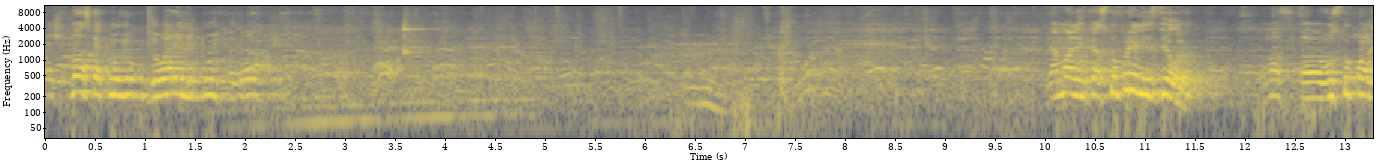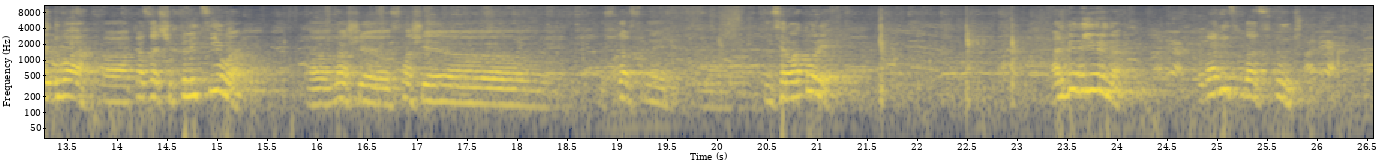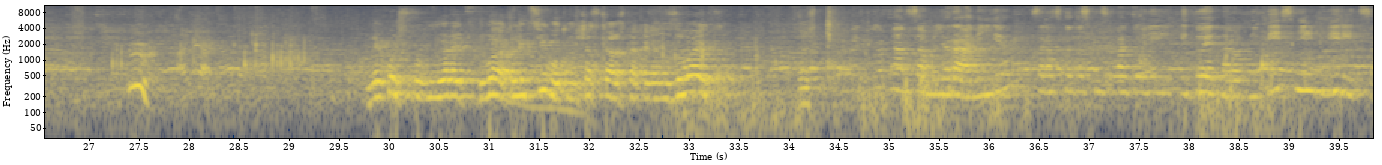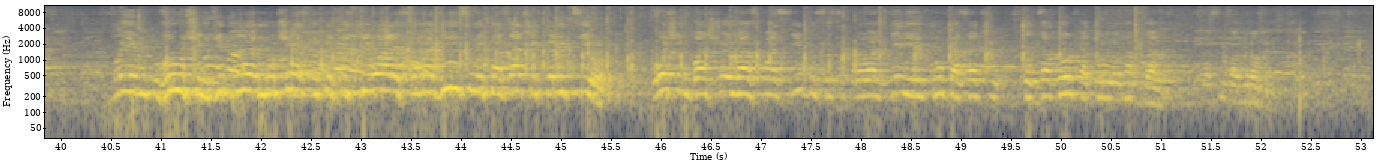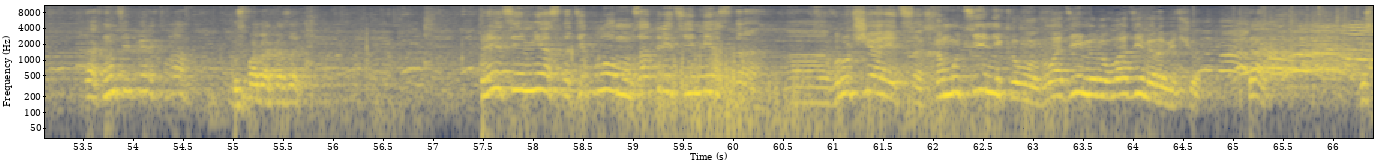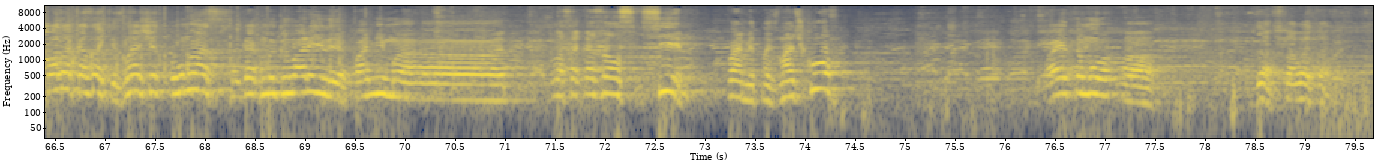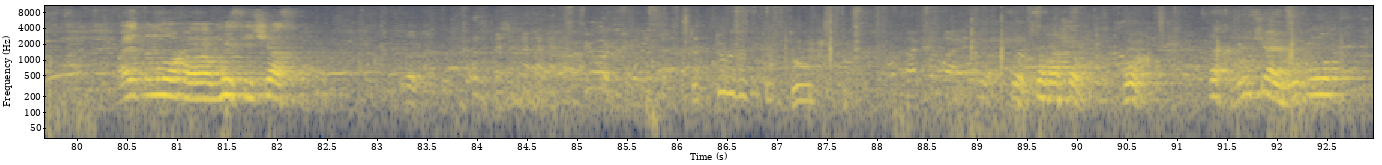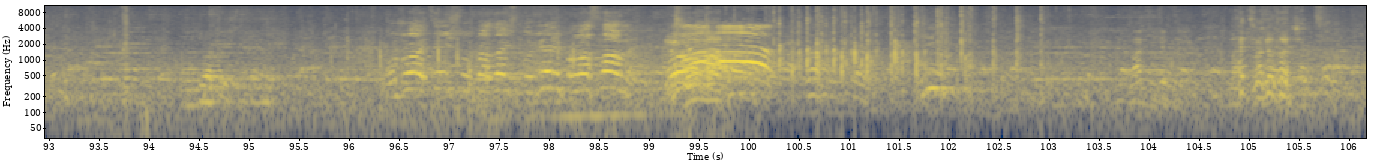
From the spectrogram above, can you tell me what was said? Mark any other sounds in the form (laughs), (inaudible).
Значит, у нас, как мы говорили, будет награждение. Я маленькое отступление сделаю. У нас э, выступали два э, казачьих коллектива э, наши, с нашей э, государственной э, консерватории. Альбина Юрьевна, подойдите сюда секундочку. Мне хочется поблагодарить два коллектива, вот он сейчас скажет, как они называются. Значит, ансамбль «Равенье» Саратовской консерватории и дуэт народной песни «Верица». Мы им вручим диплом участника фестиваля самодеятельных казачьих коллективов. Очень большое вам спасибо за сопровождение и ту казачью, тот задор, который вы нам дали. Спасибо огромное. Так, ну теперь к нам, господа казаки. Третье место, дипломом за третье место э, вручается Хомутинникову Владимиру Владимировичу. Так, господа казаки, значит, у нас, как мы говорили, помимо, э, у нас оказалось 7 памятных значков, поэтому, э, да, вставай так. Поэтому э, мы сейчас Все, все нашел. Вот. Так, вручаю диплом. Служу Отечеству, казачеству, вере православной.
